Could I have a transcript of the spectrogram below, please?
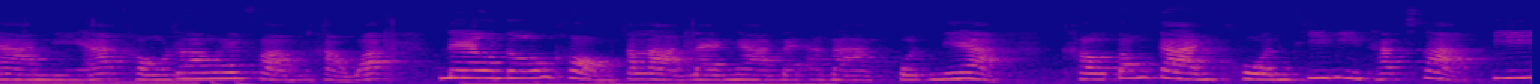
งานนี้เขาเล่าให้ฟังค่ะว่า แนวโน้มของตลาดแรงงานในอนาคตเนี่ยเขาต้องการคนที่มีทักษะที่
